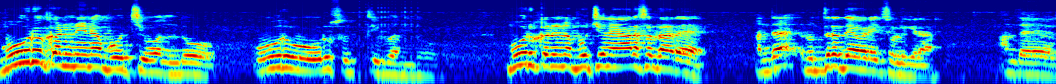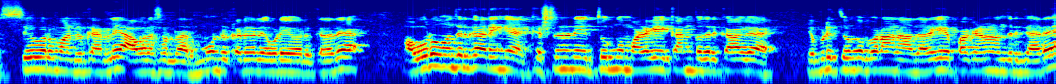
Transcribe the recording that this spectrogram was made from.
ಮೂರು ಕಣ್ಣಿನ பூச்சி ಒಂದು ஊரு ஊரு சுத்தி ಬಂದು மூறு கண்ணின பூச்சினா யாரை சொல்கிறாரு அந்த ருத்ரதேவரை சொல்கிறார் அந்த சிவபெருமான் இருக்கார் இல்லையா அவரை சொல்கிறார் மூன்று கண்களை உடையவர் இருக்காரு அவரும் வந்திருக்காரு இங்கே கிருஷ்ணனுடைய தூங்கும் அழகை காண்பதற்காக எப்படி தூங்க போகிறான் அந்த அழகை பார்க்கணும்னு வந்திருக்காரு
